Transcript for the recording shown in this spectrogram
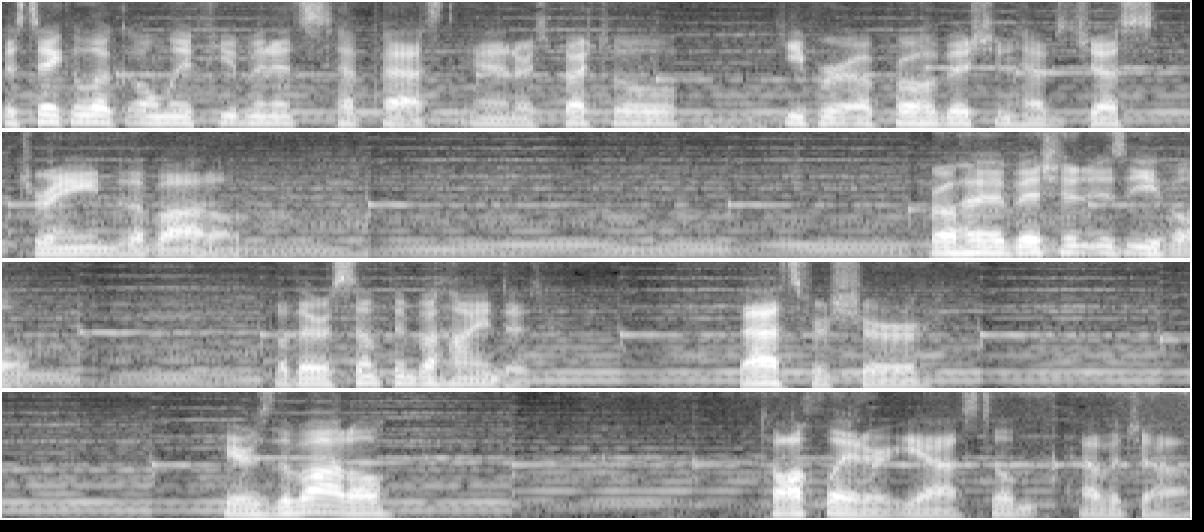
Just take a look, only a few minutes have passed, and a respectable keeper of prohibition has just drained the bottle. Prohibition is evil, but there is something behind it. That's for sure. Here's the bottle. Talk later. Yeah, still have a job.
